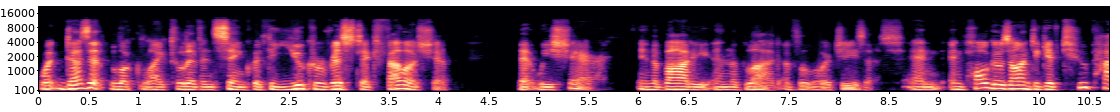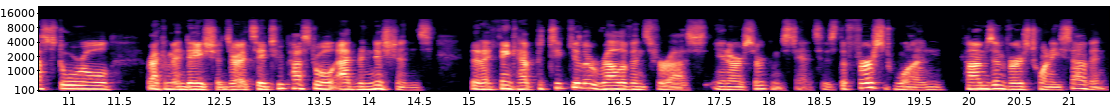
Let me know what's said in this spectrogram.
What does it look like to live in sync with the Eucharistic fellowship that we share? In the body and the blood of the Lord Jesus. And, and Paul goes on to give two pastoral recommendations, or I'd say two pastoral admonitions that I think have particular relevance for us in our circumstances. The first one comes in verse 27.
